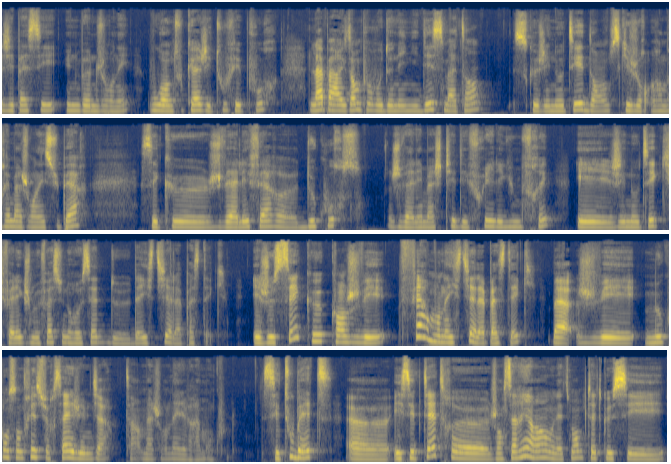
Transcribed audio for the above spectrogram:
j'ai passé une bonne journée, ou en tout cas j'ai tout fait pour. Là par exemple pour vous donner une idée, ce matin, ce que j'ai noté dans ce qui rendrait ma journée super, c'est que je vais aller faire euh, deux courses. Je vais aller m'acheter des fruits et légumes frais et j'ai noté qu'il fallait que je me fasse une recette de d'ice à la pastèque. Et je sais que quand je vais faire mon ice à la pastèque, bah je vais me concentrer sur ça et je vais me dire, putain ma journée elle est vraiment cool c'est tout bête. Euh, et c'est peut-être, euh, j'en sais rien, hein, honnêtement, peut-être que c'est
